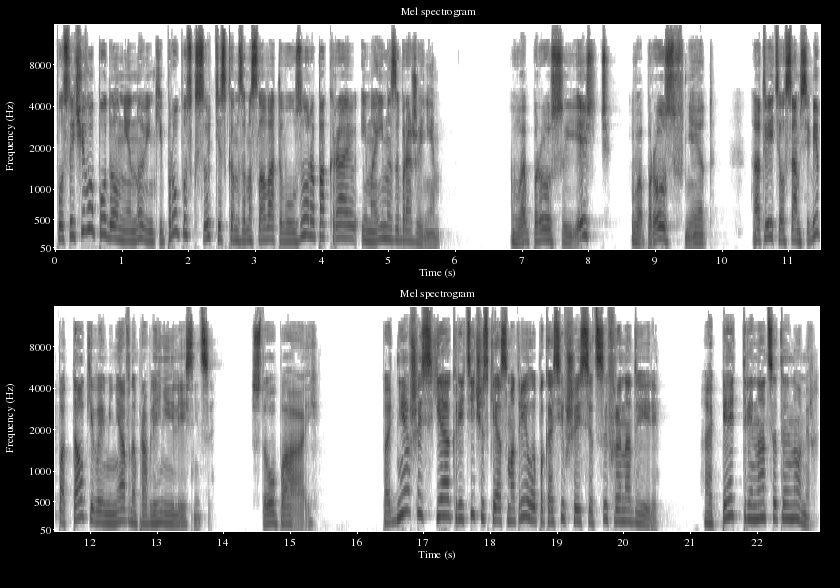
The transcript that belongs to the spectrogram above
после чего подал мне новенький пропуск с оттиском замысловатого узора по краю и моим изображением. «Вопросы есть? Вопросов нет», — ответил сам себе, подталкивая меня в направлении лестницы. «Ступай». Поднявшись, я критически осмотрела покосившиеся цифры на двери. Опять тринадцатый номер.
